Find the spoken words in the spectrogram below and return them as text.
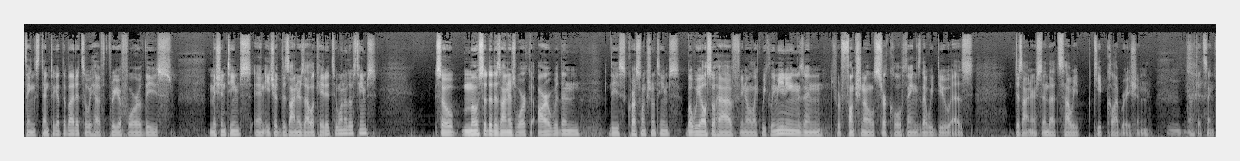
things tend to get divided. So we have three or four of these mission teams, and each of the designers allocated to one of those teams. So most of the designers' work are within these cross-functional teams, but we also have you know like weekly meetings and sort of functional circle things that we do as designers, and that's how we keep collaboration mm. like at sync.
